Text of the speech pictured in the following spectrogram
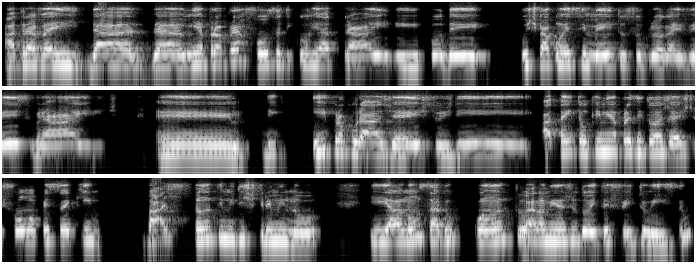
através da, da minha própria força de correr atrás, de poder buscar conhecimento sobre o HIV, sobre a AIDS, é, de ir procurar gestos, de até então quem me apresentou a gestos foi uma pessoa que bastante me discriminou e ela não sabe o quanto ela me ajudou em ter feito isso.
